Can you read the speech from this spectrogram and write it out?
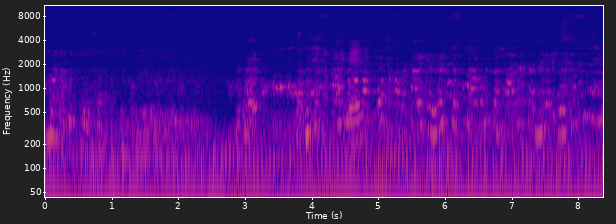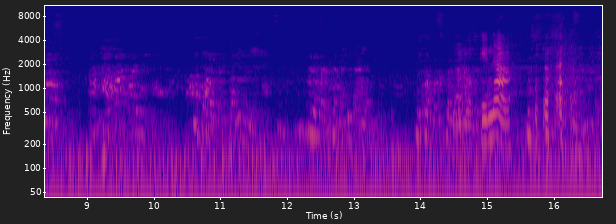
managot kayo sa. Okay? Sabi ko sa kahit Me? ako, makamatay ng wait sa balat ng iyo ko, sa sino ang kapaman sigay ng pamilya. Ano man ang kadahilanan. okay na.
